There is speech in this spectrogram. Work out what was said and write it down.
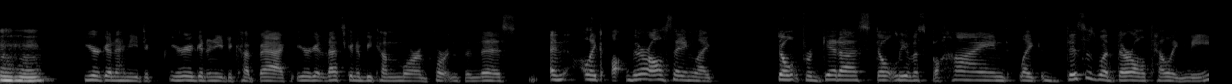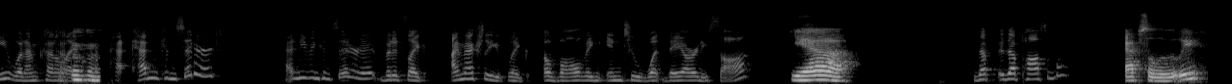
Mm-hmm. You're gonna need to. You're gonna need to cut back. You're gonna. That's gonna become more important than this. And like they're all saying, like, don't forget us. Don't leave us behind. Like this is what they're all telling me. When I'm kind of like, mm-hmm. hadn't considered hadn't even considered it, but it's like I'm actually like evolving into what they already saw. Yeah. Is that is that possible? Absolutely.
